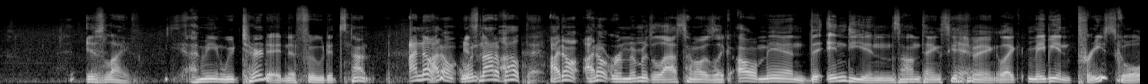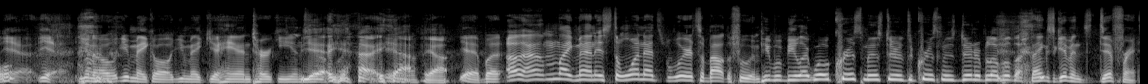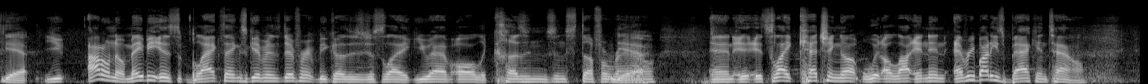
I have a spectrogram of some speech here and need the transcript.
is life. I mean, we turned it into food. It's not I know. I don't It's not about I- that. I don't I don't remember the last time I was like, "Oh man, the Indians on Thanksgiving." Like maybe in preschool. Yeah, yeah. You know, you make all you make your hand turkey and Yeah, stuff like yeah, that, yeah, know. yeah. yeah. But uh, I'm like, man, it's the one that's where it's about the food, and people be like, well, Christmas, there's the Christmas dinner, blah blah blah. Thanksgiving's different. Yeah. you. I don't know. Maybe it's Black Thanksgiving's different because it's just like you have all the cousins and stuff around, Yeah. And it, it's like catching up with a lot, and then everybody's back in town.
